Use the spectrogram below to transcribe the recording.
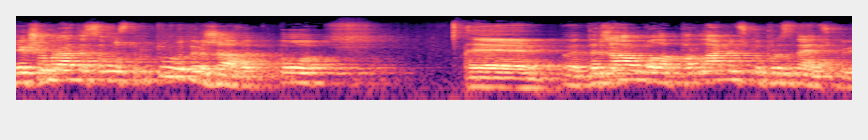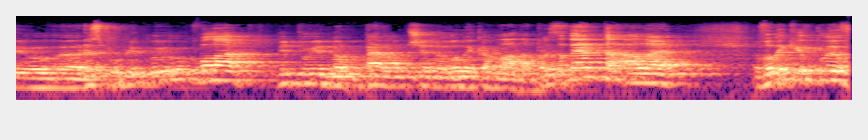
Якщо брати саму структуру держави, то держава була парламентсько-президентською е, республікою, була відповідно певним чином велика влада президента, але великий вплив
